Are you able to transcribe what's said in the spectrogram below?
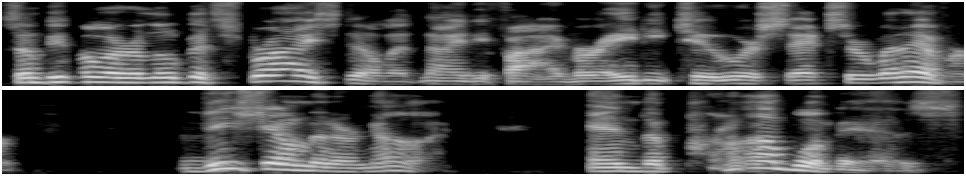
Some people are a little bit spry still at 95 or 82 or 6 or whatever. These gentlemen are not. And the problem is,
